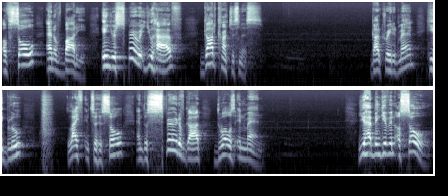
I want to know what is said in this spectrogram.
of soul, and of body. In your spirit, you have God consciousness. God created man, he blew life into his soul, and the Spirit of God dwells in man. You have been given a soul,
